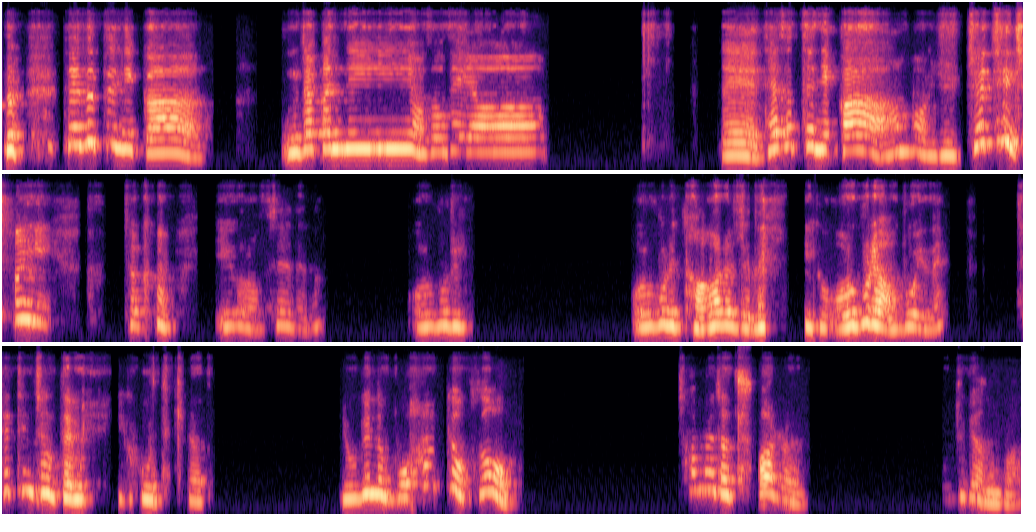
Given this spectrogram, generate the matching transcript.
테스트니까, 웅 작가님, 어서 오세요. 네, 테스트니까 한번 이 채팅창이 잠깐 이걸 없애야 되나? 얼굴이 얼굴이 다 가려지네. 이거 얼굴이 안 보이네. 채팅창 때문에 이거 어떻게 해야 돼? 여기는 뭐 할 게 없어. 참여자 추가를 어떻게 하는 거야?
